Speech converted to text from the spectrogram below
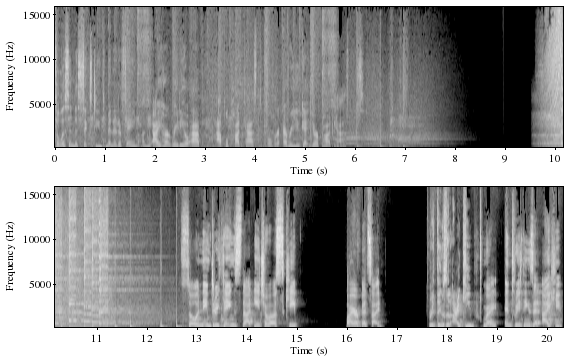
So listen to 16th Minute of Fame on the iHeartRadio app, Apple Podcasts, or wherever you get your podcasts. So, name three things that each of us keep by our bedside. Three things that I keep? Right. And three things that I keep.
